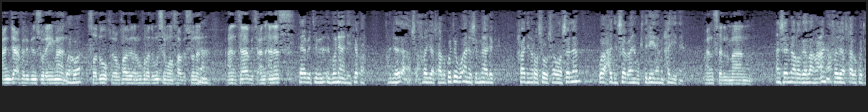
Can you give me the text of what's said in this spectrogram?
عن جعفر بن سليمان. وهو؟ صدوق في البخاري المفرد مسلم وأصحاب السنن. نعم. عن ثابت عن أنس. ثابت بن البناني ثقة. أخرج أصحاب الكتب. وأنس بن مالك خادم الرسول صلى الله عليه وسلم. وأحد السبع المكثرين من حديثه. عن سلمان. عن سلمان رضي الله عنه أخرج أصحاب الكتب.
